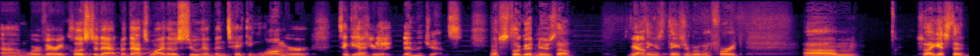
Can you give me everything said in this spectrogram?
Um, we're very close to that, but that's why those two have been taking longer to okay. get here than the gins. Well, still good news though. Yeah, things things are moving forward. Um, so I guess the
